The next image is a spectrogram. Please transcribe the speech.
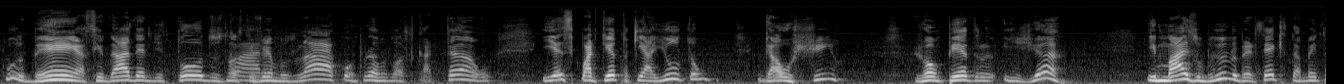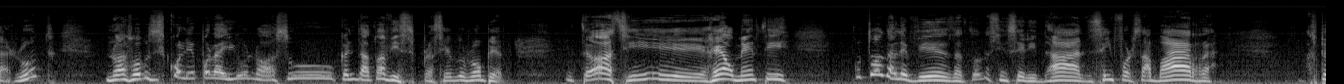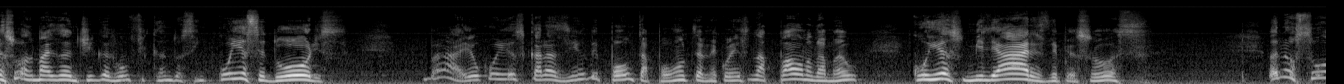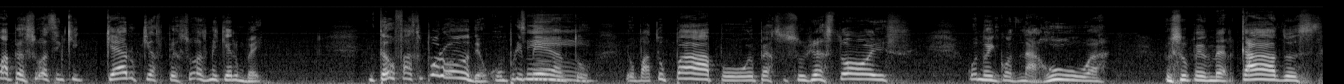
tudo bem, a cidade é de todos, nós claro. tivemos lá, compramos nosso cartão. E esse quarteto aqui, Ailton, Gauchinho, João Pedro e Jean, e mais o Bruno Bertet, que também está junto, nós vamos escolher por aí o nosso candidato a vice, para ser do João Pedro. Então, assim, realmente com toda a leveza, toda a sinceridade, sem forçar barra, as pessoas mais antigas vão ficando assim, conhecedores. Ah, eu conheço Carazinho de ponta a ponta, né? conheço na palma da mão, conheço milhares de pessoas. Eu não sou uma pessoa assim que quero que as pessoas me queiram bem. Então eu faço por onde? Eu cumprimento, Sim. eu bato papo, eu peço sugestões. Quando eu encontro na rua, nos supermercados.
